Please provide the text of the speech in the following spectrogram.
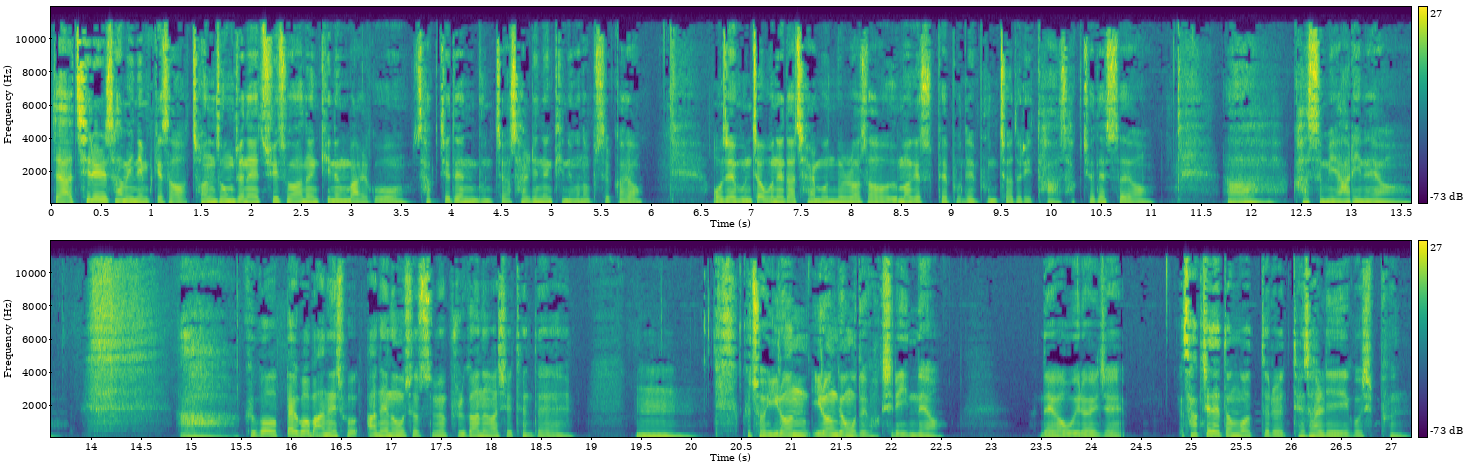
자, 7132님께서 전송 전에 취소하는 기능 말고 삭제된 문자 살리는 기능은 없을까요? 어제 문자 보내다 잘못 눌러서 음악의 숲에 보낸 문자들이 다 삭제됐어요. 아, 가슴이 아리네요. 아, 그거 백업 안, 해, 안 해놓으셨으면 불가능하실 텐데, 음, 그쵸. 이런, 이런 경우도 확실히 있네요. 내가 오히려 이제 삭제됐던 것들을 되살리고 싶은,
